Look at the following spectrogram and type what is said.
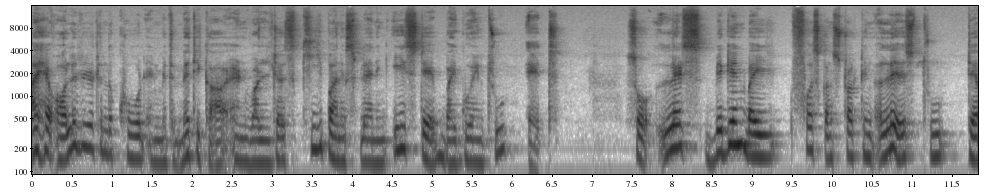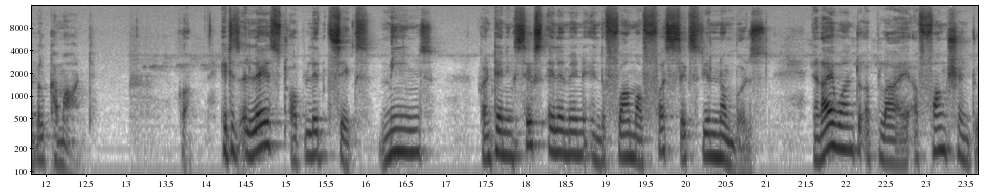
I have already written the code in Mathematica and will just keep on explaining each step by going through it. So let's begin by first constructing a list through table command. It is a list of length 6 means containing 6 elements in the form of first 6 real numbers and I want to apply a function to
